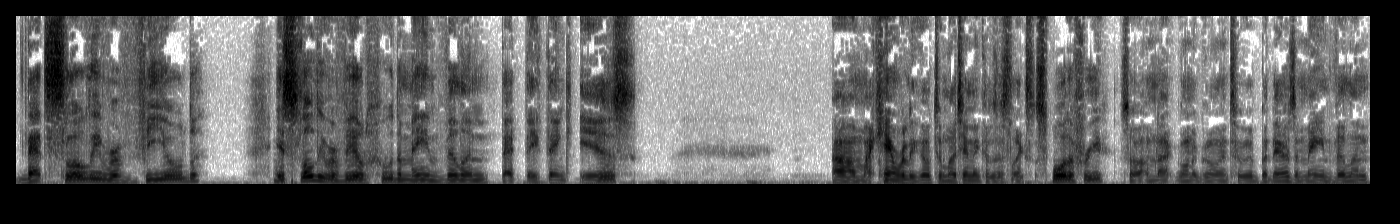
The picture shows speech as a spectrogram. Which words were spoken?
that slowly revealed it slowly revealed who the main villain that they think is um, I can't really go too much in it because it's like spoiler free, so I'm not going to go into it. But there's a main villain,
